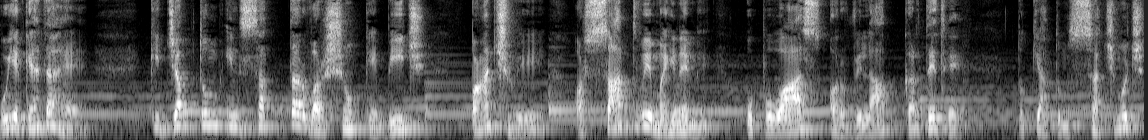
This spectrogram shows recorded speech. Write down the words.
वो ये कहता है कि जब तुम इन सत्तर वर्षों के बीच पाँचवें और सातवें महीने में उपवास और विलाप करते थे तो क्या तुम सचमुच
